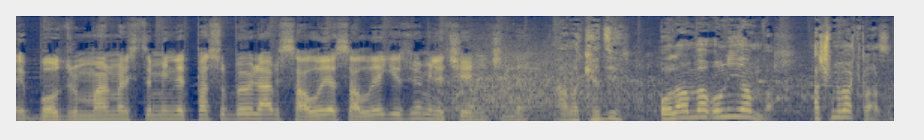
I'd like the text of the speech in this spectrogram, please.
E, Bodrum Marmaris'te millet paso böyle abi sallaya sallaya geziyor millet şehrin içinde. Ama Kadir olan var olmayan var. Açmamak lazım.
